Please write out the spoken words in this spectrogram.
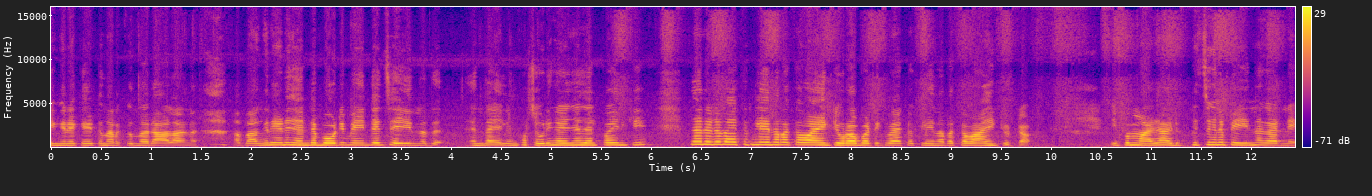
ഇങ്ങനെയൊക്കെ ആയിട്ട് നടക്കുന്ന ഒരാളാണ്. അപ്പോൾ അങ്ങനെയാണ് ഞാൻ എന്റെ ബോഡി മെയിന്റെയിൻ ചെയ്യുന്നത്. എന്തായാലും കുറച്ചുകൂടി കഴിഞ്ഞാൽ ചിലപ്പോൾ എനിക്ക് ഞാനൊരു വാക്യൂം ക്ലീനറൊക്കെ വാങ്ങിക്കും റോബോട്ടിക് വാക്യൂം ക്ലീനറൊക്കെ വാങ്ങിക്കും കേട്ടോ ഇപ്പം മഴ അടുപ്പിച്ചിങ്ങനെ പെയ്യുന്ന കാരണേ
